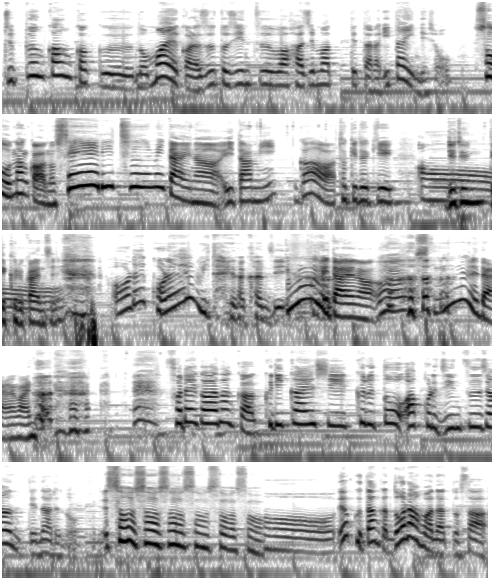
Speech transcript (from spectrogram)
10分間隔の前からずっと陣痛は始まってたら痛いんでしょ？そうなんかあの生理痛みたいな痛みが時々デュデュンってくる感じ。あれ？これ？みたいな感じ。うんみたいな。うんしうんみたいな感じ。それがなんか繰り返し来るとあこれ陣痛じゃんってなるの？そうそうそうそうそうそあー。よくなんかドラマだとさ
